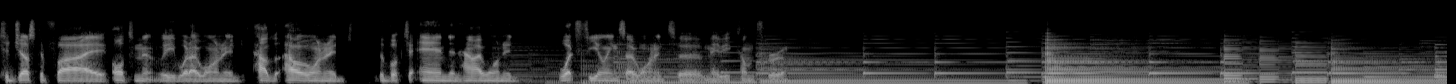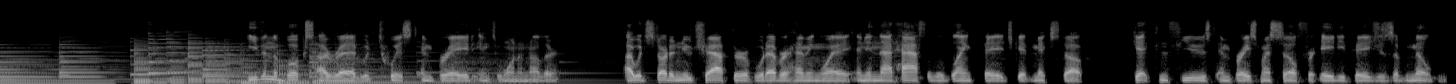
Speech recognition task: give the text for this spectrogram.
to justify ultimately what I wanted, how how I wanted the book to end, and how I wanted what feelings I wanted to maybe come through. Even the books I read would twist and braid into one another. I would start a new chapter of whatever Hemingway, and in that half of a blank page, get mixed up, get confused, and brace myself for 80 pages of Milton,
